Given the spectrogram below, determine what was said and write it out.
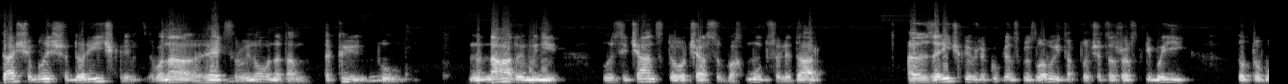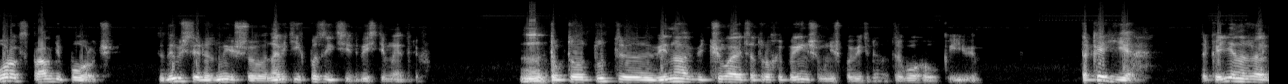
Та, що ближче до річки, вона геть зруйнована, там такий, ну, нагадує мені Лисичанськ того часу, Бахмут, Солідар. Е, За річкою вже Куп'янську злови, там точаться жорсткі бої. Тобто ворог справді поруч. Ти дивишся і розумієш, що навіть їх позиції 200 метрів. Тобто тут е, війна відчувається трохи по-іншому, ніж повітряна тривога у Києві. Таке є. Таке є, на жаль,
